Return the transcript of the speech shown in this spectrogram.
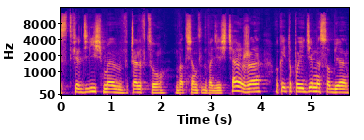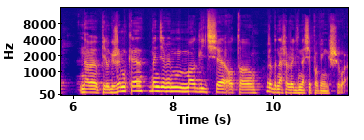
stwierdzilimy w czerwcu 2020, że ok, to pojedziemy sobie na pielgrzymkę, będziemy modlić się o to, żeby nasza rodzina się powiększyła.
